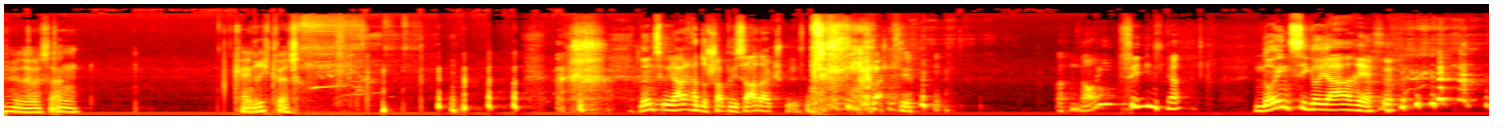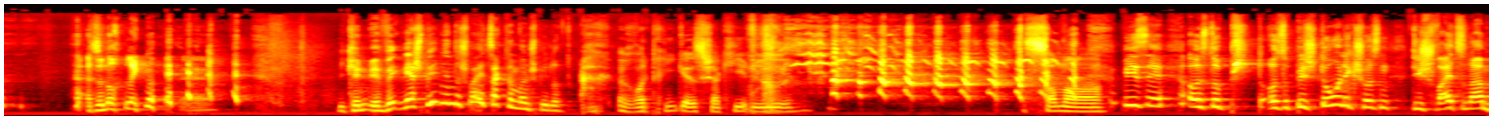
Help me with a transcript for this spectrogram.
wie soll ich sagen, kein Richtwert. 90er Jahre hat der Chapuisada gespielt. 19, ja. 90er Jahre. Also noch länger. Ich kenn, wer, wer spielt denn in der Schweiz? Sag doch mal einen Spieler. Rodriguez, Shakiri, Sommer. Wie sie aus der, Pst- aus der Pistole geschossen, die Schweizer Namen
